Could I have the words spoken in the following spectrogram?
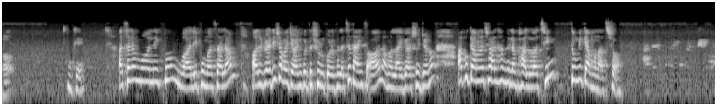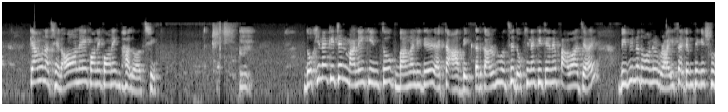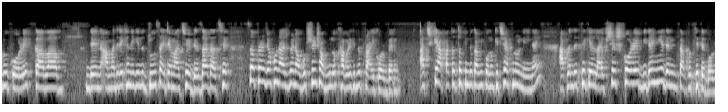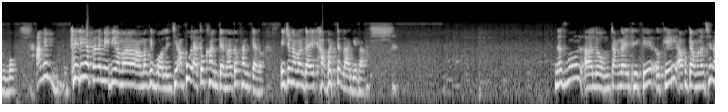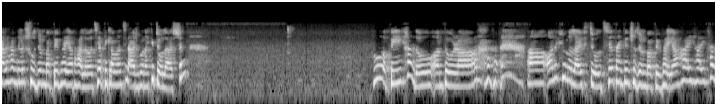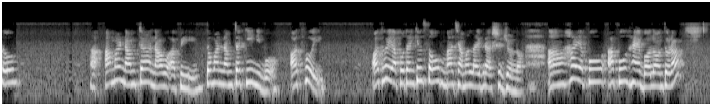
হ্যাঁ। ওকে আসসালামু আলাইকুম ওয়ালাইকুম আসসালাম। অলরেডি সবাই জয়েন করতে শুরু করে ফেলেছে। থ্যাঙ্কস অল আমার লাইভে আসার জন্য। আপু কেমন আছো? আলহামদুলিল্লাহ ভালো আছি। তুমি কেমন আছো? কেমন আছেন? অনেক অনেক অনেক ভালো আছি। দক্ষিণা কিচেন মানে কিন্তু বাঙালিদের একটা আবেগ। তার কারণ হচ্ছে দক্ষিণা কিচেনে পাওয়া যায় বিভিন্ন ধরনের রাইস আইটেম থেকে শুরু করে কাবাব দেন আমাদের এখানে কিন্তু জুস আইটেম আছে ডেজার্ট আছে। তো আপনারা যখন আসবেন, অবশ্যই সবগুলো খাবার কিন্তু ট্রাই করবেন। আজকে আপাতত কিন্তু আমি কোনো কিছু এখনও নেই নাই। আপনাদের থেকে লাইভ শেষ করে বিদায় নিয়ে দেন তারপর খেতে বসবো। আমি খেলেই আপনারা মেবি আমা, আমাকে বলেন যে, আপু, এত খান কেন? এত খান কেন? এই জন্য আমার গায়ে খাবারটা লাগে না। নাজমুল আলম টাঙ্গাইল থেকে, ওকে? আপু কেমন আছেন? আলহামদুলিল্লাহ, সুজন বাপি ভাইয়া ভালো আছে। আপনি কেমন আছেন? আসব নাকি? চলে আসেন। হু, আপি, হ্যালো, অন্তরা। অনেক সুন্দর লাইফ চলছে। থ্যাংক ইউ সুজন বাপি ভাইয়া। হাই হাই হ্যালো আমার নামটা নাও, আপি। তোমার নামটা কি নিব? অথই। অথই আপু থ্যাংক ইউ সো মাচ আমার লাইভে আসার জন্য। হাই আপু আপু হ্যাঁ বলো অন্তরা।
